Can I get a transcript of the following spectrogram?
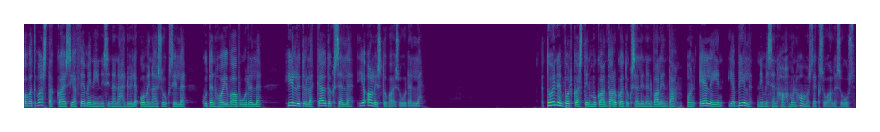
ovat vastakkaisia feminiinisinä nähdyille ominaisuuksille, kuten hoivaavuudelle, hillytylle käytökselle ja alistuvaisuudelle. Toinen podcastin mukaan tarkoituksellinen valinta on Elin ja Bill-nimisen hahmon homoseksuaalisuus.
